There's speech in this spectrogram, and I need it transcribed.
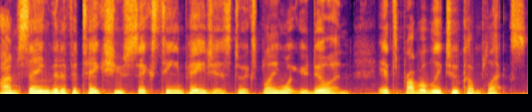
I'm saying that if it takes you 16 pages to explain what you're doing, it's probably too complex.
